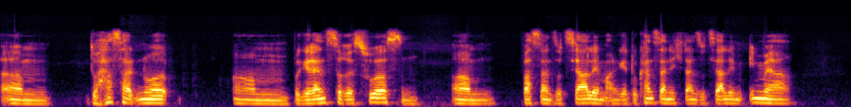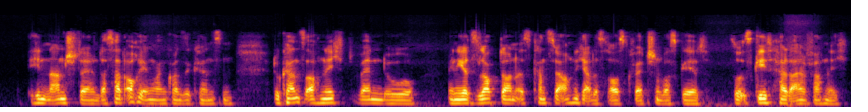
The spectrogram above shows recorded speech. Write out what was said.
ähm, du hast halt nur ähm, begrenzte Ressourcen. Ähm, was dein Sozialleben angeht. Du kannst ja nicht dein Sozialleben immer hinten anstellen. Das hat auch irgendwann Konsequenzen. Du kannst auch nicht, wenn du, wenn jetzt Lockdown ist, kannst du ja auch nicht alles rausquetschen, was geht. So, es geht halt einfach nicht.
